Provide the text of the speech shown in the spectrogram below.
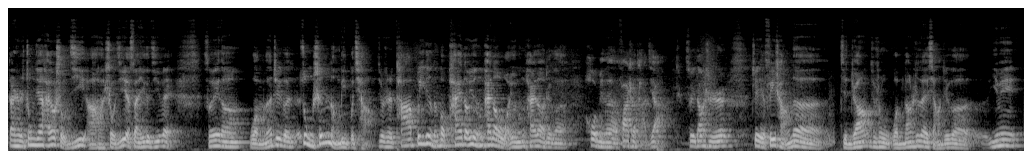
但是中间还有手机啊，手机也算一个机位。所以呢，我们的这个纵深能力不强，就是它不一定能够拍到，又能拍到我，又能拍到这个后面的发射塔架。所以当时这也非常的紧张，就是我们当时在想这个，因为。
